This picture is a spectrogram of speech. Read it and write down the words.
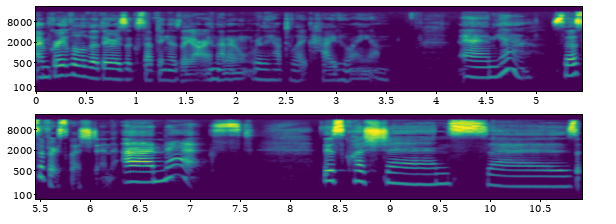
I'm grateful that they're as accepting as they are and that I don't really have to like hide who I am. And yeah, so that's the first question. Uh, next, this question says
